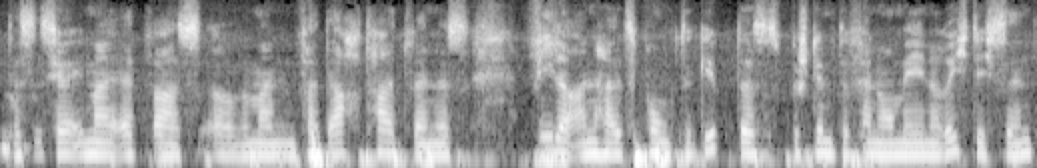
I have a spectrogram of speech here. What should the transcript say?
Das ist ja immer etwas, äh, wenn man einen Verdacht hat, wenn es viele Anhaltspunkte gibt, dass es bestimmte Phänomene richtig sind,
